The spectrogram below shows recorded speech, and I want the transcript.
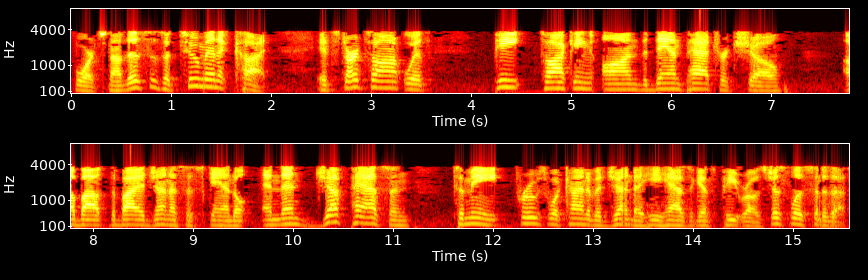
Sports. Now, this is a two minute cut. It starts off with Pete talking on the Dan Patrick show about the biogenesis scandal, and then Jeff Passan, to me, proves what kind of agenda he has against Pete Rose. Just listen to this.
